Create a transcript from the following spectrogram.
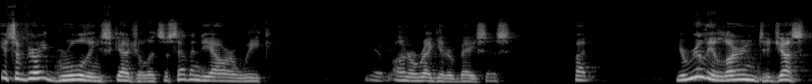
it's a very grueling schedule. It's a 70 hour week on a regular basis. But you really learn to just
